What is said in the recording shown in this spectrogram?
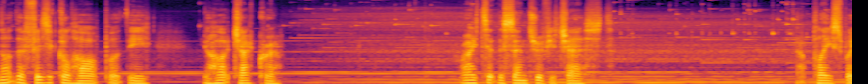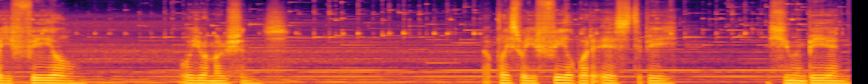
Not the physical heart, but the your heart chakra. Right at the center of your chest. That place where you feel all your emotions. That place where you feel what it is to be a human being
